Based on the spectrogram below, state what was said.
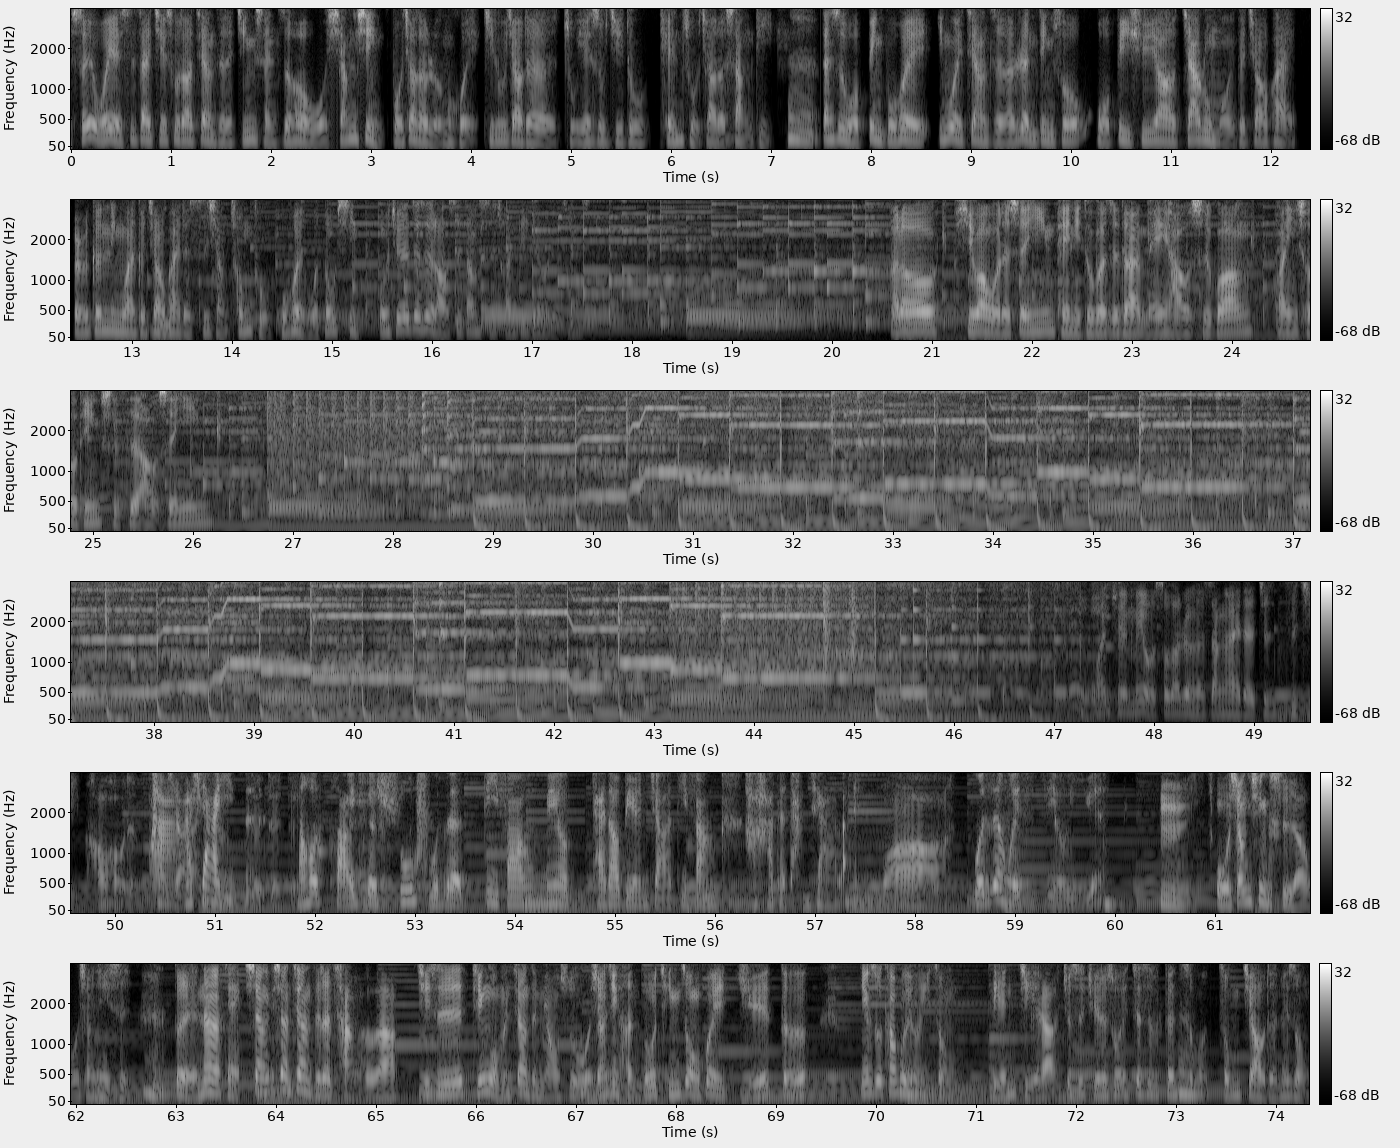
所以我也是在接触到这样子的精神之后，我相信佛教的轮回、基督教的主耶稣基督、天主教的上帝。嗯，但是我并不会因为这样子而认定说我必须要加入某一个教派，而跟另外一个教派的思想冲突。不会，我都信。我觉得这是老师当时传递给我的精神。Hello，希望我的声音陪你度过这段美好时光。欢迎收听十四号声音。有受到任何伤害的，就是自己好好的爬下，椅子，对对对，然后找一个舒服的地方，没有踩到别人脚的地方，哈哈的躺下来。哇，我认为是自由意愿。嗯，我相信是啊，我相信是。嗯，对，那对像像这样子的场合啊，其实听我们这样子描述，我相信很多听众会觉得，应该说他会有一种连结啦，就是觉得说，哎，这是不是跟什么宗教的那种，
